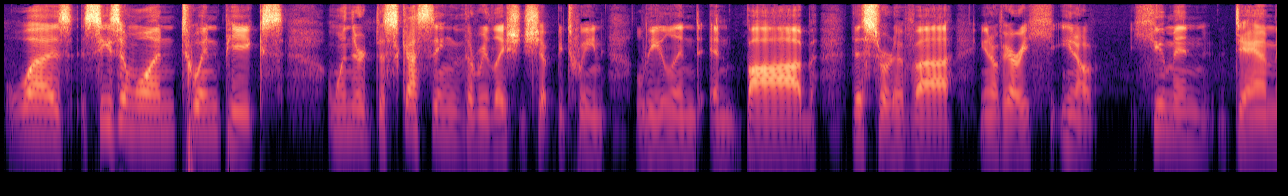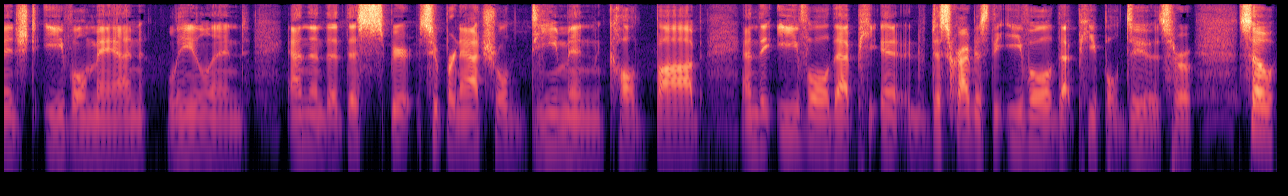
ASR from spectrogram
was season one Twin Peaks when they're discussing the relationship between Leland and Bob, this sort of uh, you know very you know human damaged evil man leland and then the, this spirit, supernatural demon called bob and the evil that uh, described as the evil that people do. So, so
